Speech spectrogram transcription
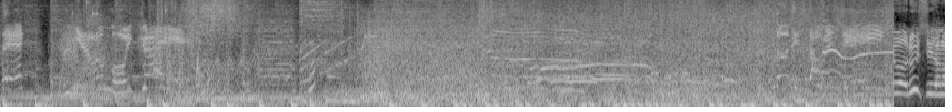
て！やるもう一回！何したンはルーシーだな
